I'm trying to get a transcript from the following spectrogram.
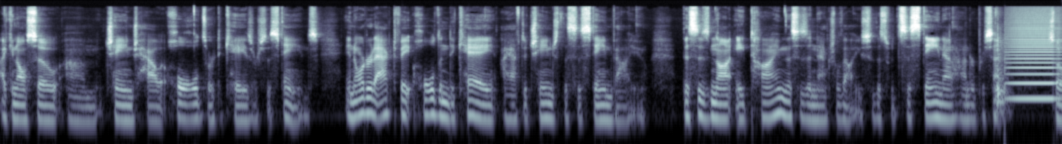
I can also um, change how it holds or decays or sustains. In order to activate hold and decay, I have to change the sustain value. This is not a time, this is an actual value. So this would sustain at 100%. So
